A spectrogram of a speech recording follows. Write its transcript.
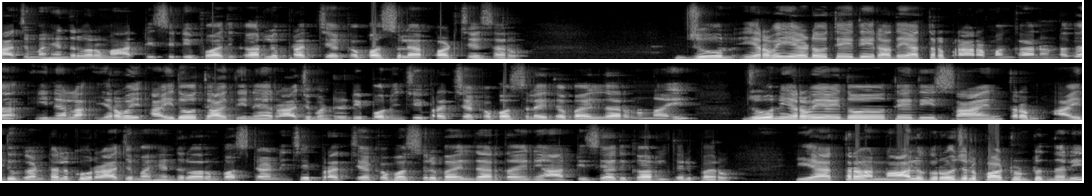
రాజమహేంద్రవరం ఆర్టీసీ డిపో అధికారులు ప్రత్యేక బస్సులు ఏర్పాటు చేశారు. జూన్ ఇరవై ఏడవ తేదీ రథయాత్ర ప్రారంభం కానుండగా ఈ నెల ఇరవై ఐదవ తేదీనే రాజమండ్రి డిపో నుంచి ఈ ప్రత్యేక బస్సులు అయితే బయలుదేరనున్నాయి. జూన్ ఇరవై ఐదవ తేదీ సాయంత్రం ఐదు గంటలకు రాజమహేంద్రవరం బస్టాండ్ నుంచి ప్రత్యేక బస్సులు బయలుదేరతాయని ఆర్టీసీ అధికారులు తెలిపారు. ఈ యాత్ర నాలుగు రోజుల పాటు ఉంటుందని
